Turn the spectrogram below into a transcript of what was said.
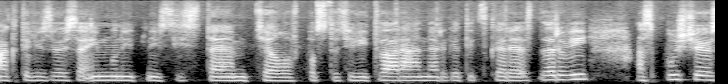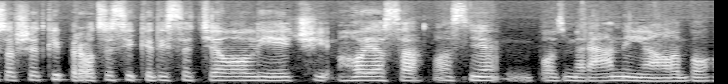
aktivizuje sa imunitný systém, telo v podstate vytvára energetické rezervy a spúšťajú sa všetky procesy, kedy sa telo lieči, hoja sa vlastne povedzme rány alebo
